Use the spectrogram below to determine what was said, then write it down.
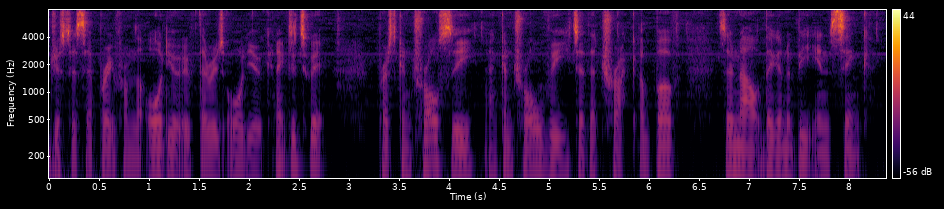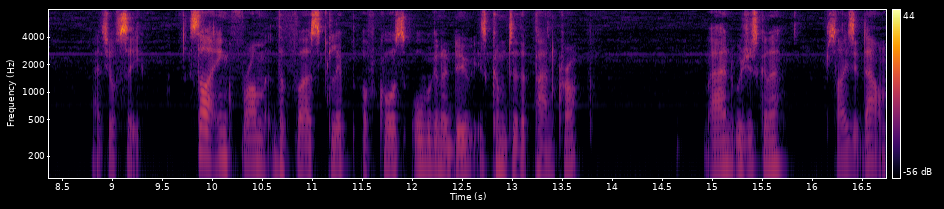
just to separate from the audio if there is audio connected to it, press Control C and Control V to the track above. So now they're going to be in sync, as you'll see. Starting from the first clip, of course, all we're going to do is come to the pan crop and we're just going to size it down.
